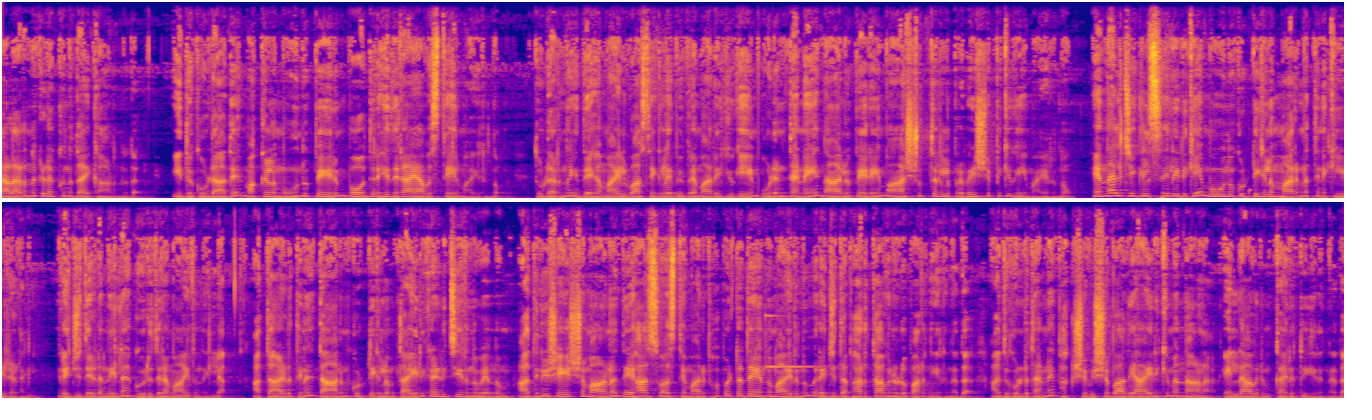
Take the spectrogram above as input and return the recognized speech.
തളർന്നു കിടക്കുന്നതായി കാണുന്നത്. ഇതുകൂടാതെ മക്കൾ മൂന്നു പേരും ബോധരഹിതരായ അവസ്ഥയിലുമായിരുന്നു. തുടർന്ന് ഇദ്ദേഹം അയൽവാസികളെ വിവരം അറിയിക്കുകയും ഉടൻ തന്നെ നാലുപേരെയും ആശുപത്രിയിൽ പ്രവേശിപ്പിക്കുകയുമായിരുന്നു. എന്നാൽ ചികിത്സയിലിരിക്കെ മൂന്ന് കുട്ടികളും മരണത്തിന് കീഴടങ്ങി. രജിതയുടെ നില ഗുരുതരമായിരുന്നില്ല. അത്താഴത്തിന് താനും കുട്ടികളും തൈര് കഴിച്ചിരുന്നുവെന്നും അതിനുശേഷമാണ് ദേഹാസ്വാസ്ഥ്യം അനുഭവപ്പെട്ടത് എന്നുമായിരുന്നു രജിത ഭർത്താവിനോട് പറഞ്ഞിരുന്നത്. അതുകൊണ്ട് തന്നെ ഭക്ഷ്യവിഷബാധയായിരിക്കുമെന്നാണ് എല്ലാവരും കരുതിയിരുന്നത്.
